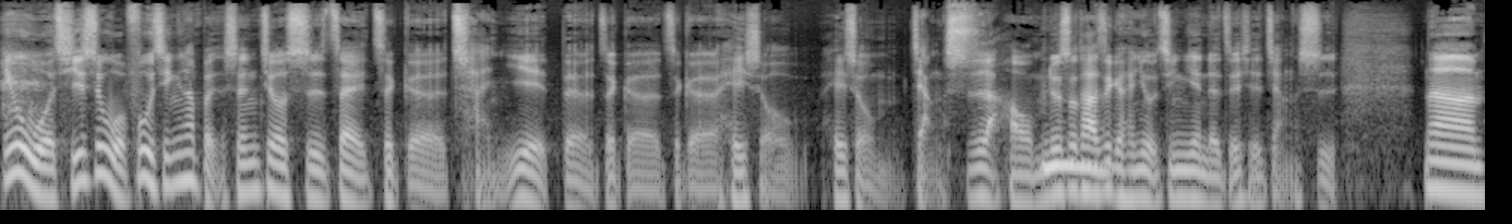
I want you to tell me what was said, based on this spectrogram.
因为我其实我父亲他本身就是在这个产业的这个这个黑手黑手讲师啊。好，我们就说他是一个很有经验的这些讲师。那。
